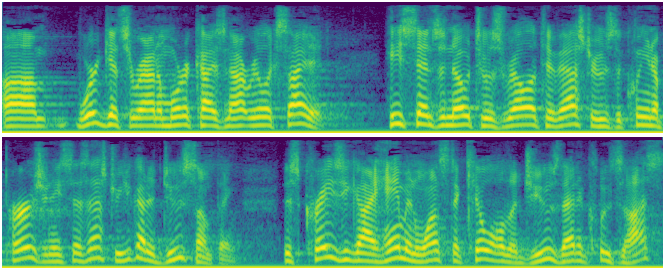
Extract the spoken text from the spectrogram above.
Um, word gets around, and Mordecai's not real excited. He sends a note to his relative Esther, who's the queen of Persia, and he says, Esther, you got to do something. This crazy guy Haman wants to kill all the Jews. That includes us.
